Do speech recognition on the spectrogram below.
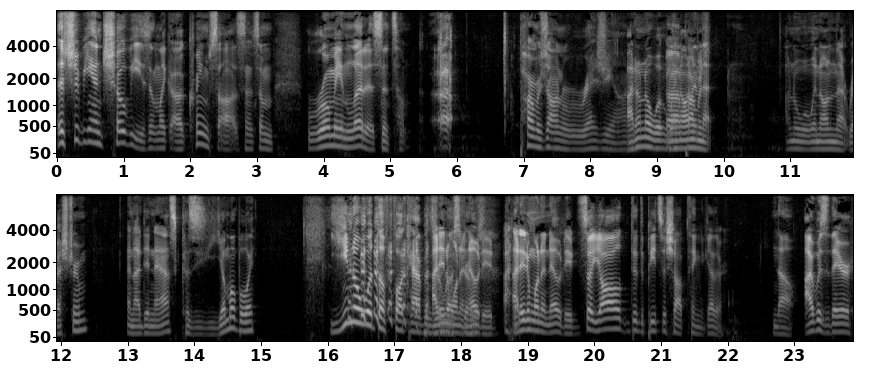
It should be anchovies and like a cream sauce and some romaine lettuce and some uh, Parmesan Reggiano. I don't know what Uh, went on in that. I don't know what went on in that restroom, and I didn't ask because yummo boy. You know what the fuck happens? I didn't want to know, dude. I didn't want to know, dude. So y'all did the pizza shop thing together. No, I was there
